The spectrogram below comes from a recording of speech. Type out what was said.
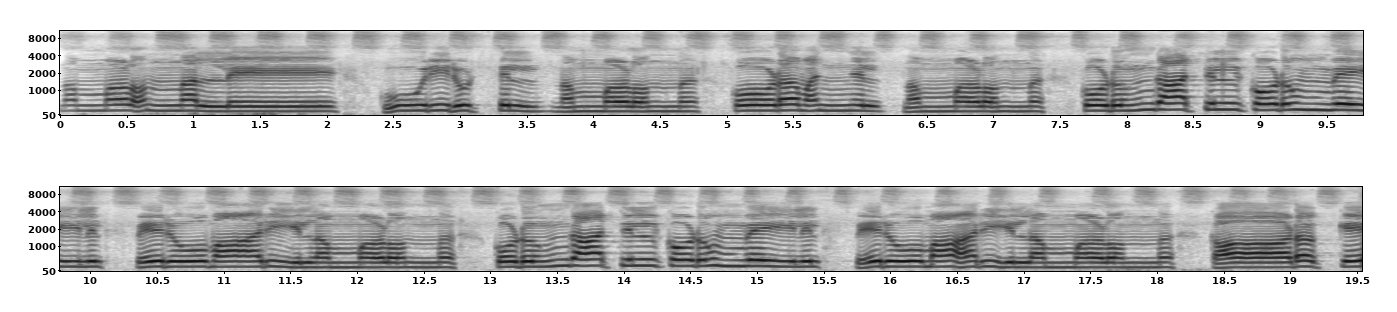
നമ്മളൊന്നല്ലേ? കൂരിരുട്ടിൽ നമ്മളൊന്ന് കോടമഞ്ഞിൽ നമ്മളൊന്ന് കൊടുങ്കാറ്റിൽ കൊടും വെയിലിൽ പെരുമാരിയിൽ നമ്മളൊന്ന്. കൊടുങ്കാറ്റിൽ കൊടും വെയിലിൽ പെരുമാരിയിൽ നമ്മളൊന്ന്. കാടൊക്കെ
